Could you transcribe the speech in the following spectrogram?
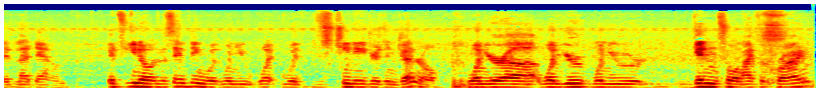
that let down. It's you know and the same thing with when you with, with just teenagers in general. When you're uh, when you're when you're getting into a life of crime.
